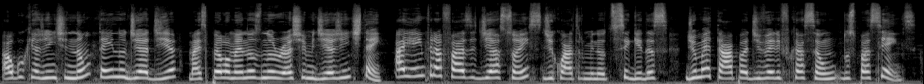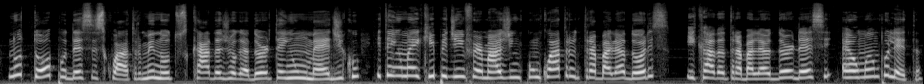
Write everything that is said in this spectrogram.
Algo que a gente não tem no dia a dia, mas pelo menos no Rush MD a gente tem. Aí entra a fase de ações de 4 minutos seguidas de uma etapa de verificação dos pacientes. No topo desses 4 minutos, cada jogador tem um médico e tem uma equipe de enfermagem com quatro trabalhadores e cada trabalhador desse é uma ampulheta.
